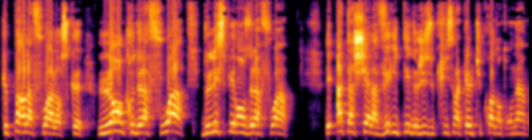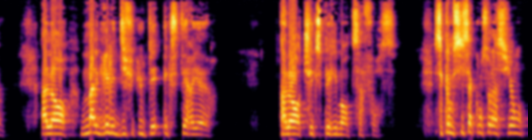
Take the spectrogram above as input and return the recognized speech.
que par la foi, lorsque l'encre de la foi, de l'espérance de la foi, est attachée à la vérité de Jésus-Christ en laquelle tu crois dans ton âme, alors malgré les difficultés extérieures, alors tu expérimentes sa force. C'est comme si sa consolation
